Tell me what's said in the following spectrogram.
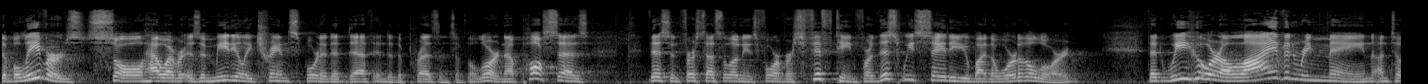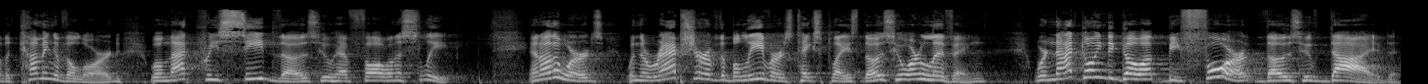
The believer's soul, however, is immediately transported at death into the presence of the Lord. Now, Paul says this in 1 Thessalonians 4, verse 15 For this we say to you by the word of the Lord, that we who are alive and remain until the coming of the Lord will not precede those who have fallen asleep. In other words, when the rapture of the believers takes place, those who are living We're not going to go up before those who've died,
